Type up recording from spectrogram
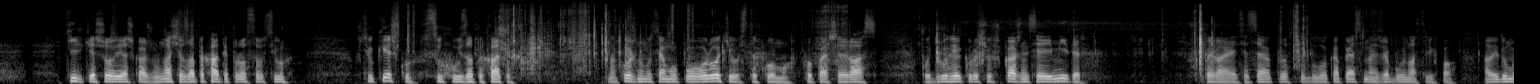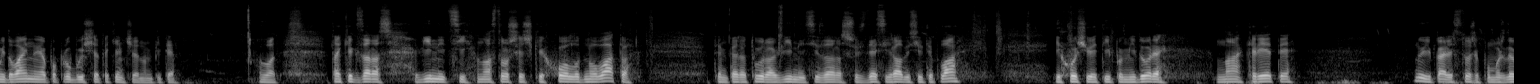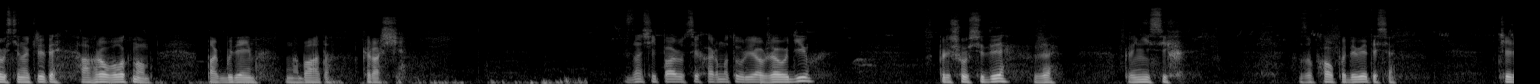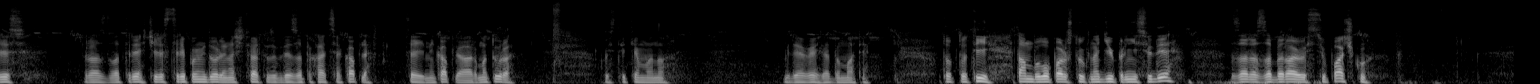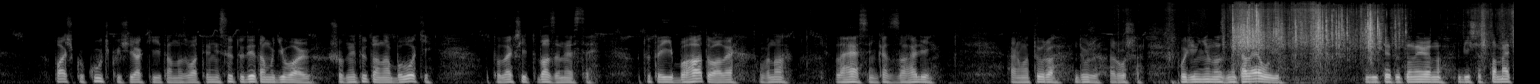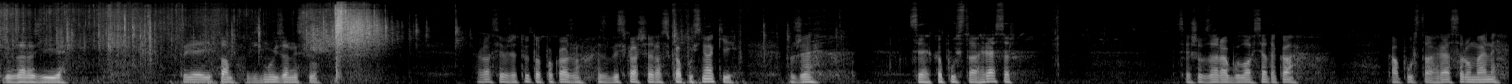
тільки що, я ж кажу, почав запихати просто всю, всю кишку, в суху запихати. На кожному цьому повороті ось такому, по перший раз. По-друге, коротше, в кожен цей емітер впирається. Це просто було капець, в мене вже був настрій впав. Але думаю, давай ну, я попробую ще таким чином піти. От. Так як зараз в Вінниці у нас трошечки холодновато, температура в Вінниці зараз щось 10 градусів тепла. І хочу я ті помідори накрити. Ну і перець теж по можливості накрити агроволокном. Так буде їм набагато краще. Значить, пару цих арматур я вже одів. Прийшов сюди, вже приніс їх, запхав подивитися. Через раз, два, три, через три помідори на четверту буде запихатися капля. Це не капля, а арматура. Ось таким воно буде виглядом мати. Тобто ті, там було пару штук, надів приніс сюди. Зараз забираю ось цю пачку. Пачку, кучку, чи як її там назвати, несу туди, там одіваю, щоб не тут, а на болоті, то легше її туди занести. Тут її багато, але вона легесенька взагалі. Арматура дуже хороша. Порівняно з металевою. Дивіться, тут, мабуть, більше 100 метрів зараз її є. То я її сам візьму і занесу. Раз я вже тут покажу зблизька ще раз капусняки. Вже це капуста агресор. Це щоб зараз була вся така капуста агресор у мене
